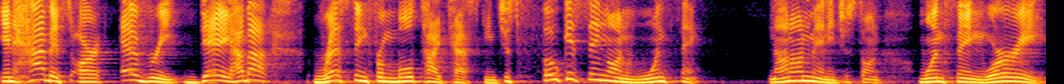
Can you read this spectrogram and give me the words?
inhabits our every day. How about resting from multitasking? Just focusing on one thing, not on many, just on one thing. Worry.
